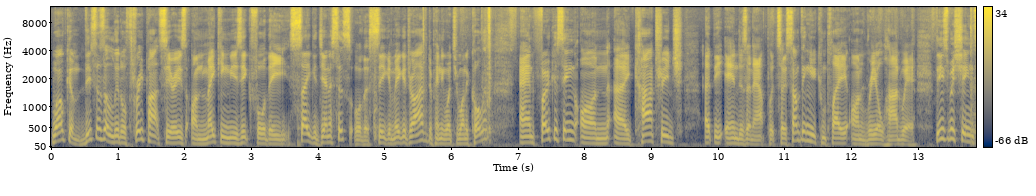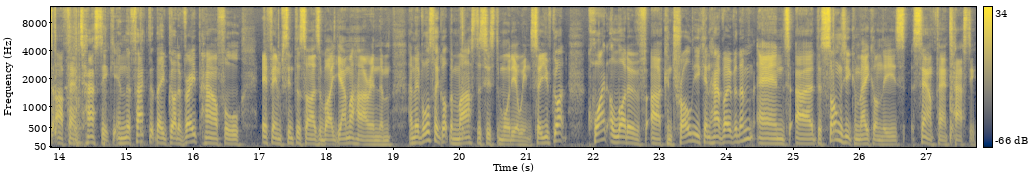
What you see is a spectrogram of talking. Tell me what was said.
Welcome. This is a little three-part series on making music for the Sega Genesis or the Sega Mega Drive, depending what you want to call it, and focusing on a cartridge at the end as an output, so something you can play on real hardware. These machines are fantastic in the fact that they've got a very powerful FM synthesizer by Yamaha in them, and they've also got the Master System audio in. So you've got quite a lot of uh, control you can have over them, and uh, the songs you can make on these sound fantastic.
